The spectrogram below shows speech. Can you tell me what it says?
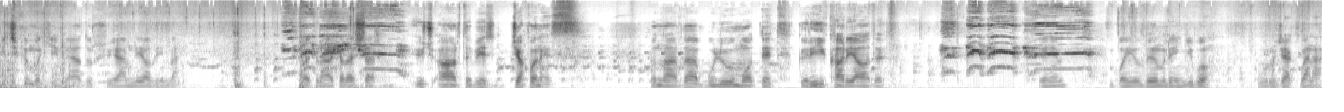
Bir çıkın bakayım ya. Dur şu yemliği alayım ben. Bakın arkadaşlar. 3 artı 1 Japones. Bunlar da Blue Modlet. Gri kar yağdı. Benim bayıldığım rengi bu. Vuracak bana.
